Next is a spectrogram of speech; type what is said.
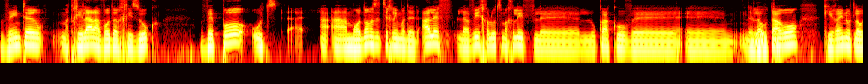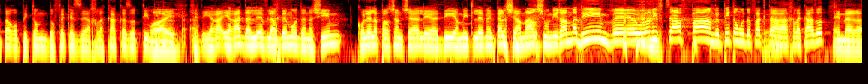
ואינטר מתחילה לעבוד על חיזוק, ופה הוא, המועדון הזה צריך להימדד. א', להביא חלוץ מחליף ללוקקו ולאוטרו, כי ראינו את לאוטרו פתאום דופק איזה החלקה כזאת, וואי, ירד, ירד הלב להרבה מאוד אנשים, כולל הפרשן שהיה לידי, עמית לבנטל, שאמר שהוא נראה מדהים והוא לא נפצע אף פעם, ופתאום הוא דפק את ההחלקה הזאת. אין הרע.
